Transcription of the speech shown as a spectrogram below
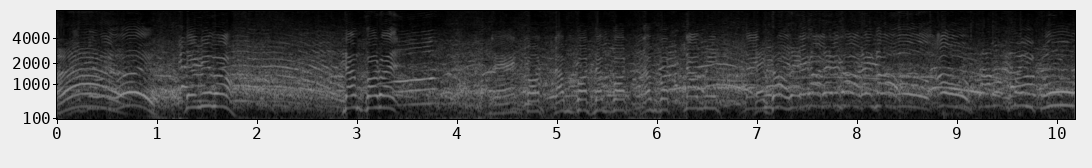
เออ เฮ้ยแดงนี่มาดำกอดไว้แดงกอดดำกอดดำกอดดำกอดดำนี่แดงไม่แดงทอแดงทอแดงทอเอ้าไม่กลัว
